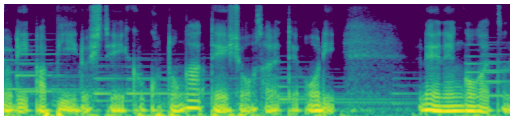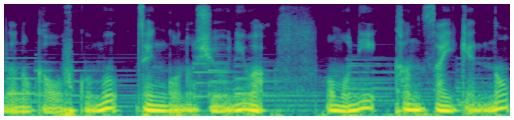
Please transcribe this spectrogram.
よりアピールしていくことが提唱されており、例年5月7日を含む前後の週には、主に関西圏の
